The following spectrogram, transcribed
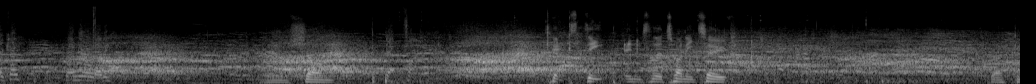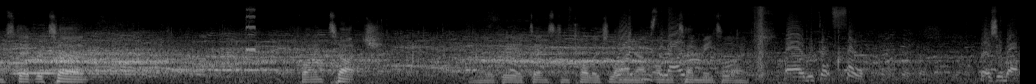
Okay. And Sean kicks deep into the 22. Berkhamsted return. Fine touch. And it'll be a Denstone College lineup on the 10 metre line. Uh, we've got four. There's your mark.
